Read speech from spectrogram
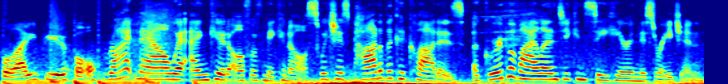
bloody beautiful. Right now, we're anchored off of Mykonos, which is part of the Cyclades, a group of islands you can see here in this region.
